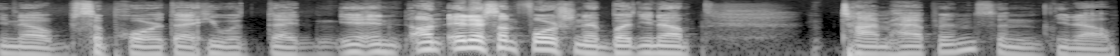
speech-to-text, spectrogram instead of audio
you know, support that he would. That and, and it's unfortunate, but you know, time happens, and you know,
